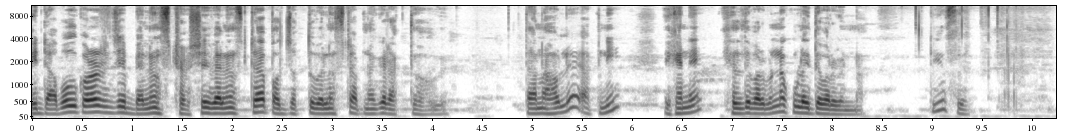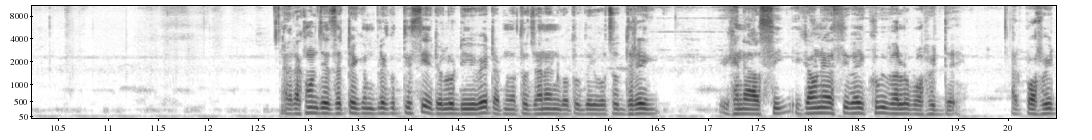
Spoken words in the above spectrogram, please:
এই ডাবল করার যে ব্যালেন্সটা সেই ব্যালেন্সটা পর্যাপ্ত ব্যালেন্সটা আপনাকে রাখতে হবে। তা না হলে আপনি এখানে খেলতে পারবেন না, কুলাইতে পারবেন না। ঠিক আছে? আর এখন যে সেটটা গেম করতেছি, এটা হলো ডিবেট আপনারা তো জানেন, গত দেড় বছর ধরেই এখানে আসি এই কারণে আসি ভাই, খুবই ভালো প্রফিট দেয়। আর প্রফিট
